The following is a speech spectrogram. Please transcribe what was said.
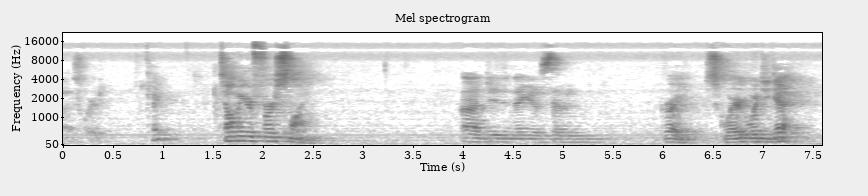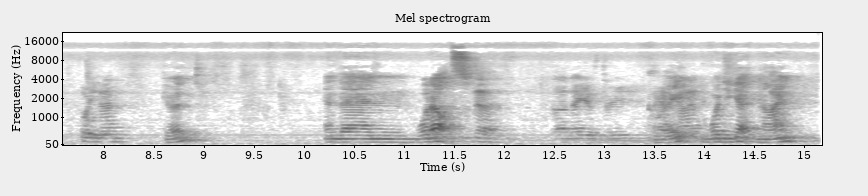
uh, squared. Okay. Tell me your first line. Uh, do the negative 7. Great. Squared, what'd you get? 49. Good. And then what else? The uh, negative 3. Great. What'd you get? Nine.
